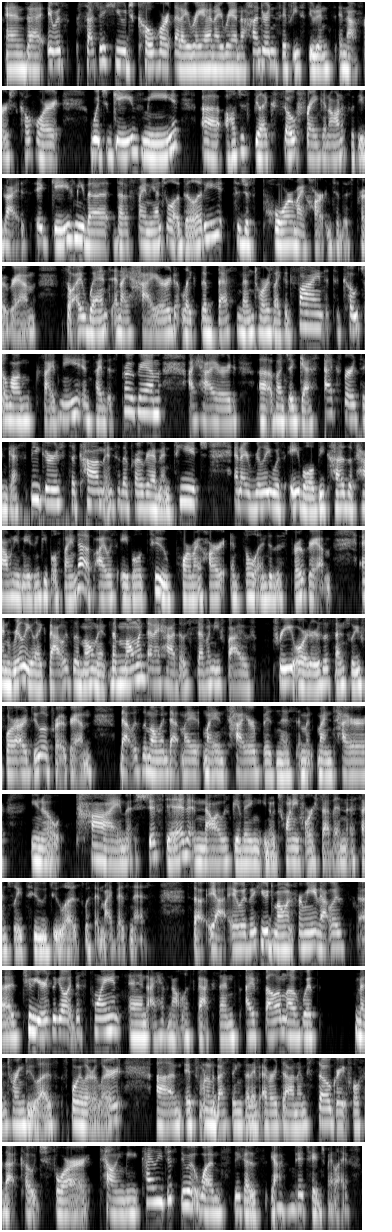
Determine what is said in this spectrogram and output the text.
And uh, it was such a huge cohort that I ran. I ran 150 students in that first cohort, which gave me, uh, I'll just be like so frank and honest with you guys. It gave me the the financial ability to just pour my heart into this program. So I went and I hired like the best mentors I could find to coach alongside me inside this program. I hired uh, a bunch of guest experts and guest speakers to come into the program and teach. And I really was able, because of how many amazing people signed up, I was able to pour my heart and soul into this program. And really, like that was the moment, the moment that I had those 75 pre-orders essentially for our doula program that was the moment that my my entire business and my, my entire you know time shifted. And now i was giving you know 24 7 essentially to doulas within my business. So yeah it was a huge moment for me. That was uh, two years ago at this point and i have not looked back since. I fell in love with mentoring doulas. Spoiler alert. Um, it's one of the best things that I've ever done. I'm so grateful for that coach for telling me, Kyleigh, just do it once because, yeah, mm-hmm. it changed my life.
